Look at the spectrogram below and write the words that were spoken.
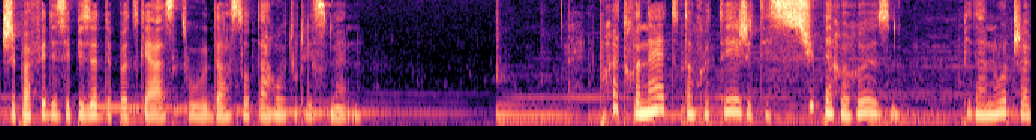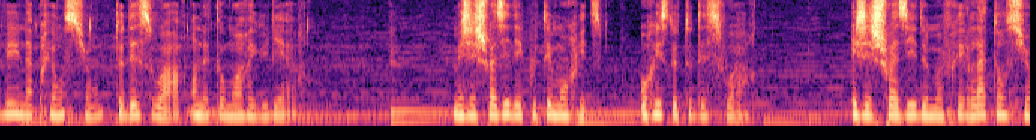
J'ai pas fait des épisodes de podcast ou d'un tarot toutes les semaines pour être honnête, d'un côté, j'étais super heureuse, puis d'un autre, j'avais une appréhension de te décevoir en étant moins régulière. Mais j'ai choisi d'écouter mon rythme, au risque de te décevoir. Et j'ai choisi de m'offrir l'attention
